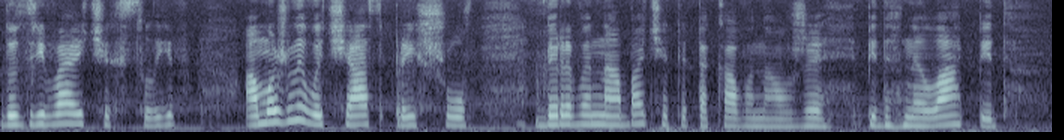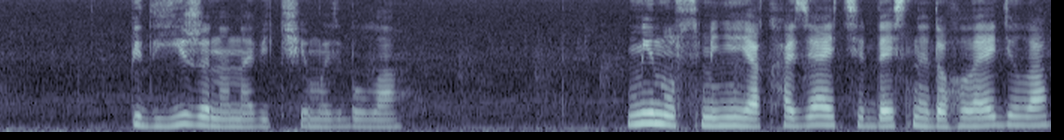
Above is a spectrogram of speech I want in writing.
дозріваючих слив. А можливо, час прийшов. Деревина, бачите, така вона вже підгнила, під, під'їжена навіть чимось була. Мінус мені як хазяйці десь не догледіла.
